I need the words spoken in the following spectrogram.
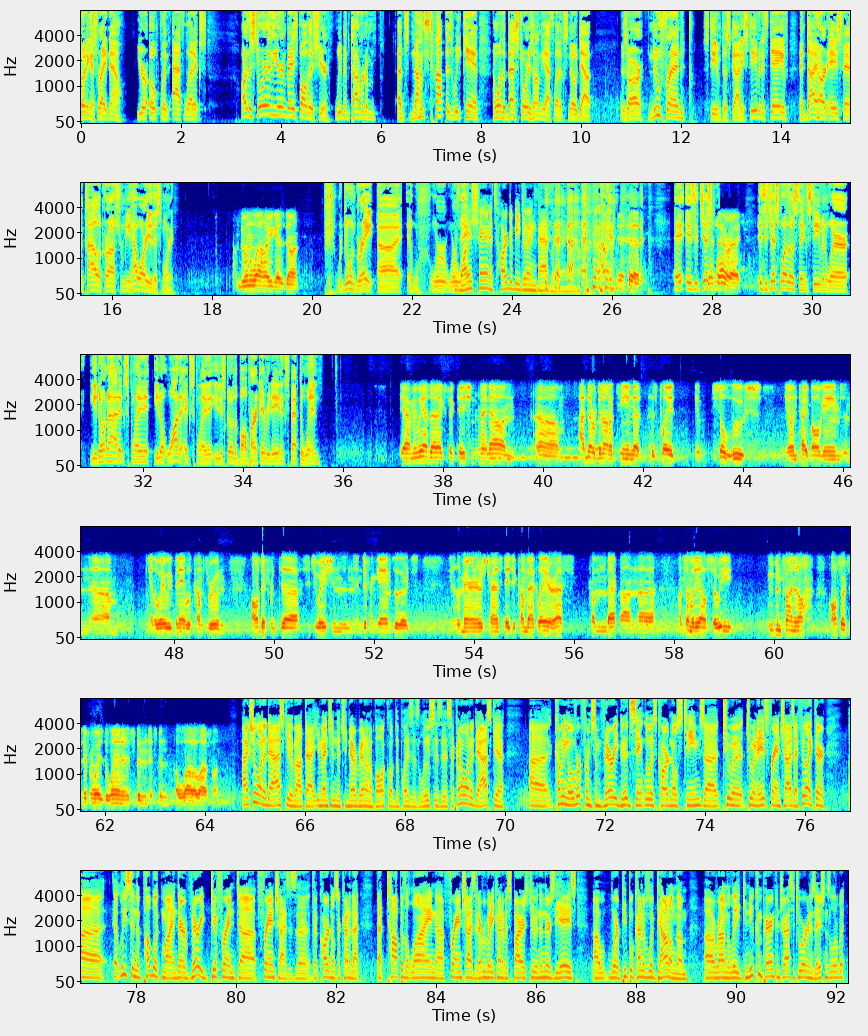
Joining us right now, your Oakland Athletics are the story of the year in baseball this year. We've been covering them as nonstop as we can, and one of the best stories on the Athletics, no doubt, is our new friend Stephen Piscotty. Stephen, it's Dave and diehard A's fan Kyle across from me. How are you this morning? I'm doing well. How are you guys doing? We're doing great. Uh, we're we're A's watching. A's fan, it's hard to be doing badly right now. Can- is it just Get one, that right. Is it just one of those things, Stephen, where you don't know how to explain it, you don't want to explain it, you just go to the ballpark every day and expect to win? Yeah, I mean, we have that expectation right now, and um, I've never been on a team that has played you know, so loose, you know, in tight ball games, and um, you know the way we've been able to come through in all different uh, situations and, and different games, whether it's you know the Mariners trying to stage a comeback late or us coming back on uh, on somebody else. So we we've been finding all all sorts of different ways to win, and it's been it's been a lot a lot of fun. I actually wanted to ask you about that. You mentioned that you've never been on a ball club that plays as loose as this. I kind of wanted to ask you, uh, coming over from some very good St. Louis Cardinals teams uh, to a to an A's franchise, I feel like they're uh, at least in the public mind, they're very different uh, franchises. The the Cardinals are kind of that that top of the line uh, franchise that everybody kind of aspires to, and then there's the A's, uh, where people kind of look down on them uh, around the league. Can you compare and contrast the two organizations a little bit?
